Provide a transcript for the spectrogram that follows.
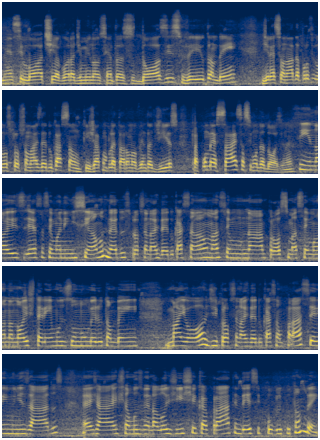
Nesse lote agora de 1.900 doses veio também direcionada para os profissionais da educação, que já completaram 90 dias para começar essa segunda dose, né? Sim, nós essa semana iniciamos, né, dos profissionais da educação. Na, na próxima semana nós teremos um número também maior de profissionais da educação para serem imunizados. É, já estamos vendo a logística para atender esse público também.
